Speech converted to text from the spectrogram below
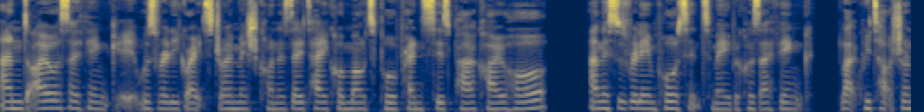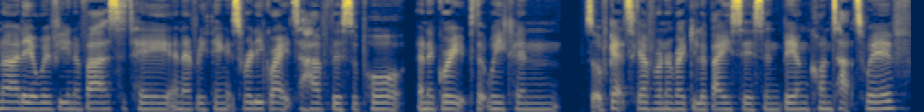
And I also think it was really great to join Mishcon as they take on multiple apprentices per cohort. And this was really important to me because I think like we touched on earlier with university and everything, it's really great to have the support and a group that we can sort of get together on a regular basis and be in contact with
